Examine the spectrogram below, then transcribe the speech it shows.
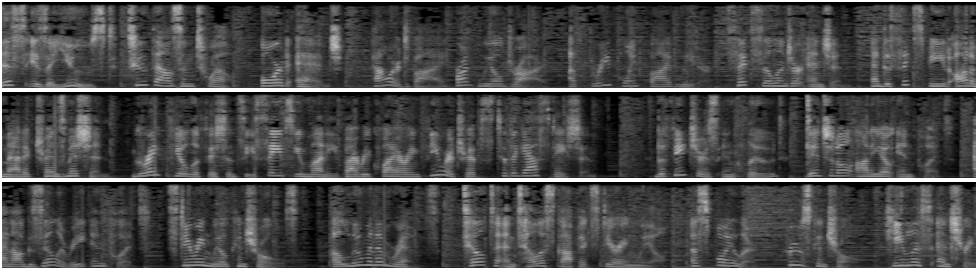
This is a used 2012 Ford Edge, powered by front-wheel drive, a 3.5-liter six-cylinder engine, and a six-speed automatic transmission. Great fuel efficiency saves you money by requiring fewer trips to the gas station. The features include digital audio input, an auxiliary input, steering wheel controls, aluminum rims, tilt and telescopic steering wheel, a spoiler, cruise control, keyless entry,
